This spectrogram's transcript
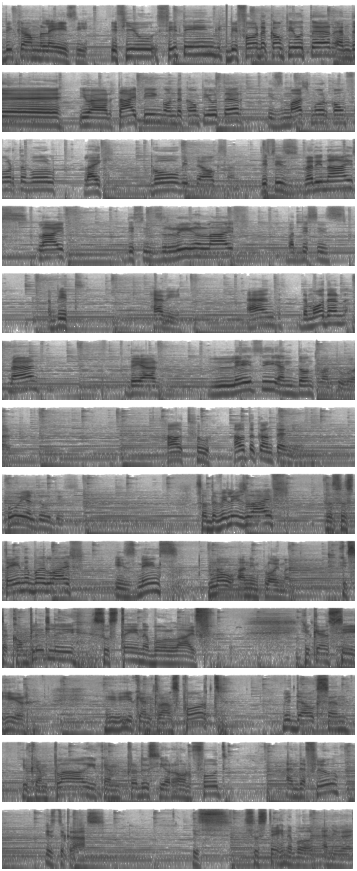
become lazy. If you sitting before the computer and uh, you are typing on the computer, it's much more comfortable like go with the oxen. This is very nice life, this is real life, but this is a bit heavy. And the modern man, they are lazy and don't want to work. How to, how to continue? Who will do this? So the village life, the sustainable life is means no unemployment. It's a completely sustainable life. You can see here, you can transport with the oxen, you can plow, you can produce your own food, and the flue is the grass. It's sustainable anyway.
